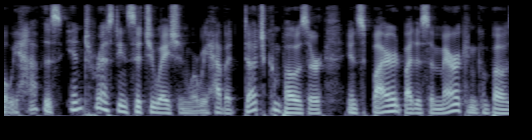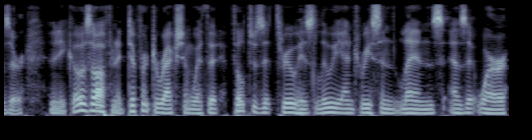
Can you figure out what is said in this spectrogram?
But we have this interesting situation where we have a Dutch composer inspired by this American composer, and then he goes off in a different direction with it, filters it through his Louis Andriessen lens, as it were,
